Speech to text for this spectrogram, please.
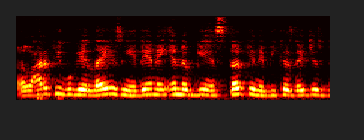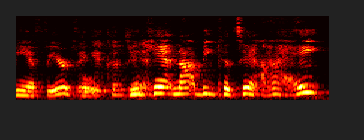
A lot of people get lazy and then they end up getting stuck in it because they just being fearful. You can't not be content. I hate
